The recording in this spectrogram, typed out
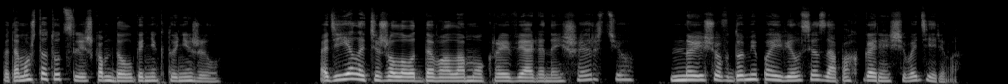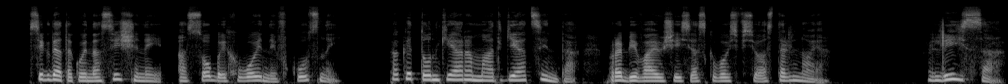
потому что тут слишком долго никто не жил. Одеяло тяжело отдавало мокрой вяленой шерстью, но еще в доме появился запах горящего дерева. Всегда такой насыщенный, особый, хвойный, вкусный, как и тонкий аромат гиацинта, пробивающийся сквозь все остальное. «Лиса!»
